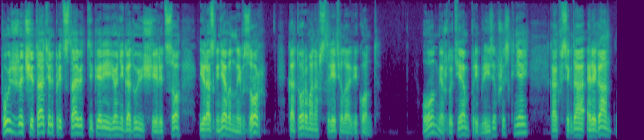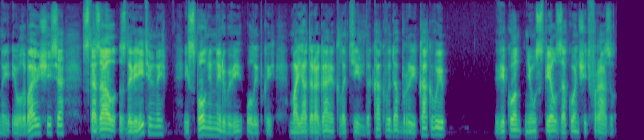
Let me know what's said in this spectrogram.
Пусть же читатель представит теперь ее негодующее лицо и разгневанный взор, которым она встретила Виконт. Он, между тем, приблизившись к ней, как всегда элегантный и улыбающийся, сказал с доверительной, исполненной любви улыбкой, «Моя дорогая Клотильда, как вы добры, как вы...» Виконт не успел закончить фразу.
